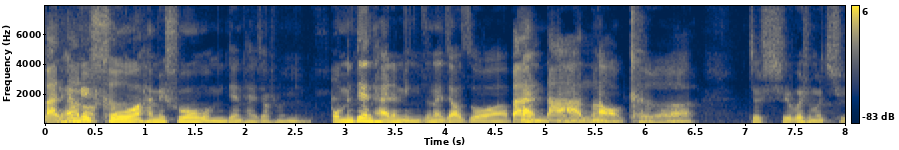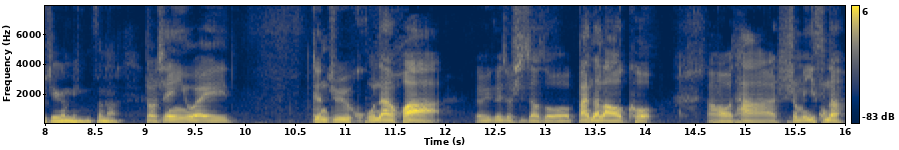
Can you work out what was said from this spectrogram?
还没说，还没说我们电台叫什么名字？我们电台的名字呢叫做半打脑壳，就是为什么取这个名字呢？首先，因为根据湖南话有一个就是叫做半打脑壳，然后它是什么意思呢？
